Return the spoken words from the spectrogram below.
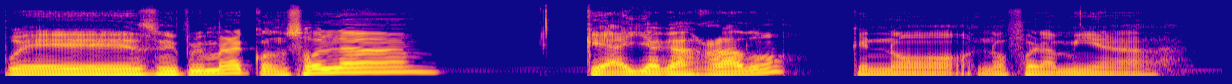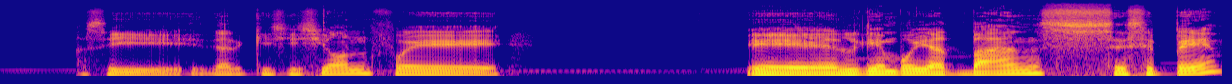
Pues mi primera consola que haya agarrado, que no, no fuera mía así de adquisición, fue el Game Boy Advance SP.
